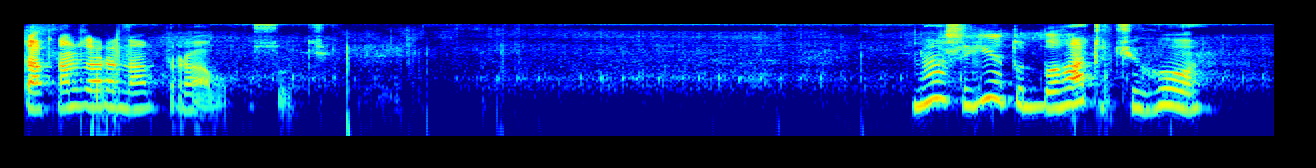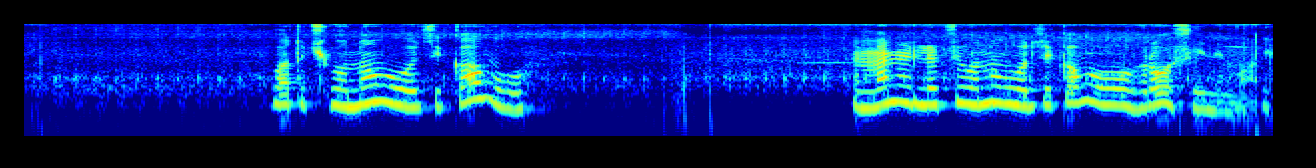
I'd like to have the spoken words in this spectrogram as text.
Так, нам зараз направо, по суті. У нас є тут багато чого. Багато чого нового, цікавого. У мене для цього нового цікавого грошей немає.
